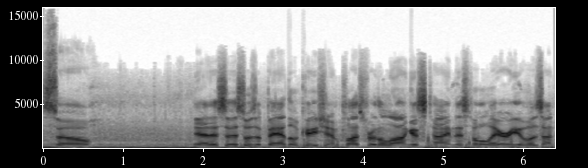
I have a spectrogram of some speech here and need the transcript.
So, yeah, this this was a bad location. And plus, for the longest time, this whole area was on.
